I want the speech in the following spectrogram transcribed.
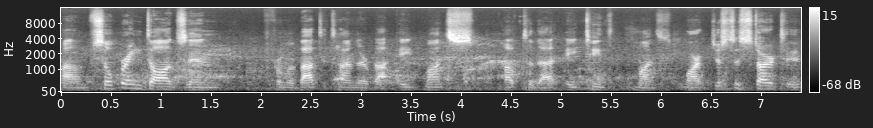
um, she'll bring dogs in from about the time they're about eight months up to that 18th month mark, just to start to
